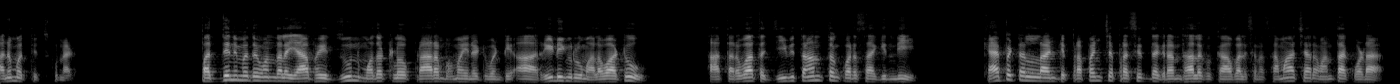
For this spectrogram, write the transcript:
అనుమతి తెచ్చుకున్నాడు. పద్దెనిమిది వందల యాభై జూన్ మొదట్లో ప్రారంభమైనటువంటి ఆ రీడింగ్ రూమ్ అలవాటు ఆ తర్వాత జీవితాంతం కొనసాగింది క్యాపిటల్ లాంటి ప్రపంచ ప్రసిద్ధ గ్రంథాలకు కావలసిన సమాచారం అంతా కూడా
